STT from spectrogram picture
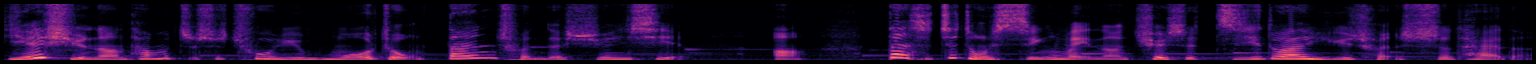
也许呢，他们只是出于某种单纯的宣泄啊，但是这种行为呢，却是极端愚蠢失态的，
